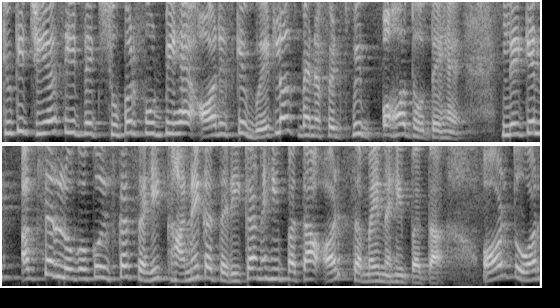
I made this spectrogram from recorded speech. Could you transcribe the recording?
क्योंकि चिया सीड्स एक सुपर फ़ूड भी है और इसके वेट लॉस बेनिफिट्स भी बहुत होते हैं। लेकिन अक्सर लोगों को इसका सही खाने का तरीका नहीं पता और समय नहीं पता। और तो और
